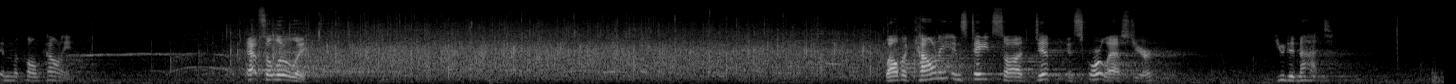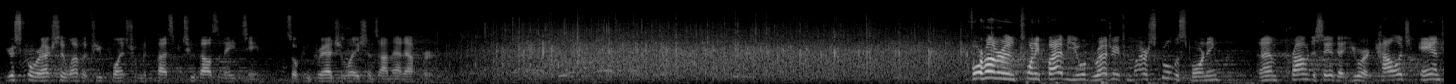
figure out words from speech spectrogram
in Macomb County. Absolutely. While the county and state saw a dip in score last year, you did not. Your score actually went up a few points from the class of 2018, so congratulations on that effort. Four hundred and twenty-five of you will graduate from our school this morning, and I'm proud to say that you are college and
